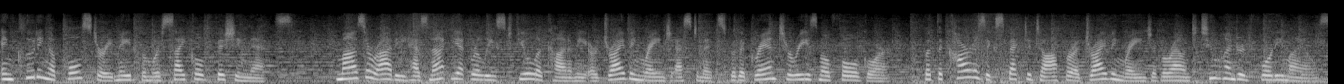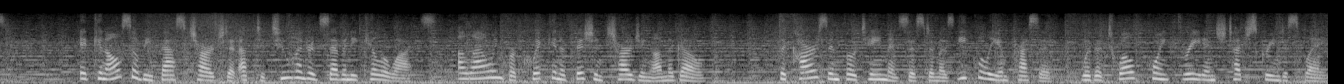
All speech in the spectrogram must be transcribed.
including upholstery made from recycled fishing nets. Maserati has not yet released fuel economy or driving range estimates for the Gran Turismo Folgore, but the car is expected to offer a driving range of around 240 miles. It can also be fast charged at up to 270 kilowatts, allowing for quick and efficient charging on the go. The car's infotainment system is equally impressive, with a 12.3-inch touchscreen display,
